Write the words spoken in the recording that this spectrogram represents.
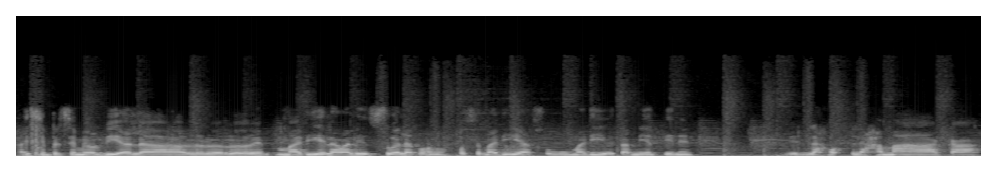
ahí siempre se me olvida la, Mariela Valenzuela con José María, su marido, también tienen eh, las, hamacas,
